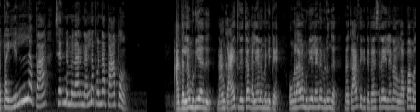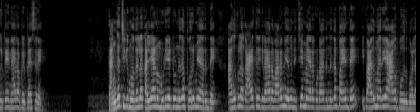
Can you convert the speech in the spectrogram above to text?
எப்ப இல்லப்பா. சரி நம்ம வேற நல்ல பொண்ணா பாப்போம் அதெல்லாம் முடியாது. நான் காயத்ரி தான் கல்யாணம் பண்ணிப்பேன். உங்களால முடியலைன்னு விடுங்க. நான் கார்த்திகிட்ட பேசுறேன் இல்லைன்னா அவங்க அப்பா அம்மா கிட்டே நேரா போய் பேசுறேன். தங்கச்சிக்கு முதல்ல கல்யாணம் முடியட்டும்னு தான் பொறுமையா இருந்தேன். அதுக்குள்ள காயத்ரிக்கு வேற வரன் எதுவும் நிச்சயமா ஏறக்கூடாதுன்னு தான் பயந்தேன். இப்போ அது மாதிரியே ஆக போகுது போல.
